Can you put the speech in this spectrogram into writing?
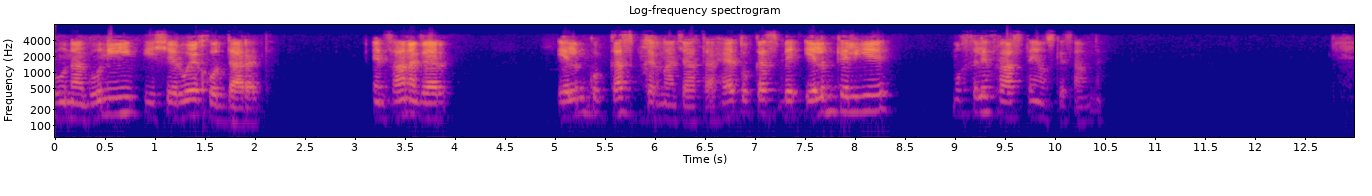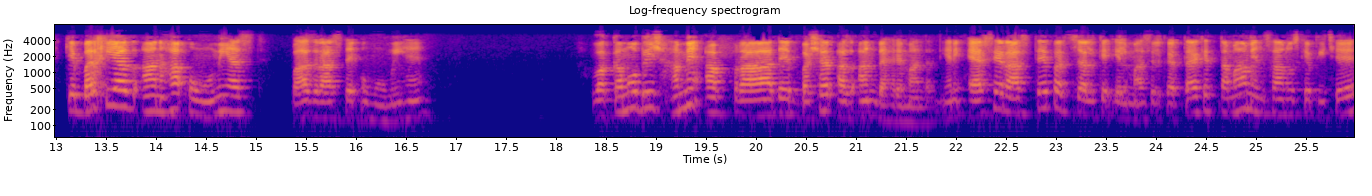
گناگونی پیش روئے خود دارت انسان اگر علم کو قصب کرنا چاہتا ہے، تو قصب علم کے لیے مختلف راستے ہیں اس کے سامنے۔ کہ برخیاز آنہا عمومی است بعض راستے عمومی ہیں۔ وہ کم و بیش ہمیں افراد بشر از ان بہر ماندن۔ یعنی ایسے راستے پر چل کے علم حاصل کرتا ہے کہ تمام انسان اس کے پیچھے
